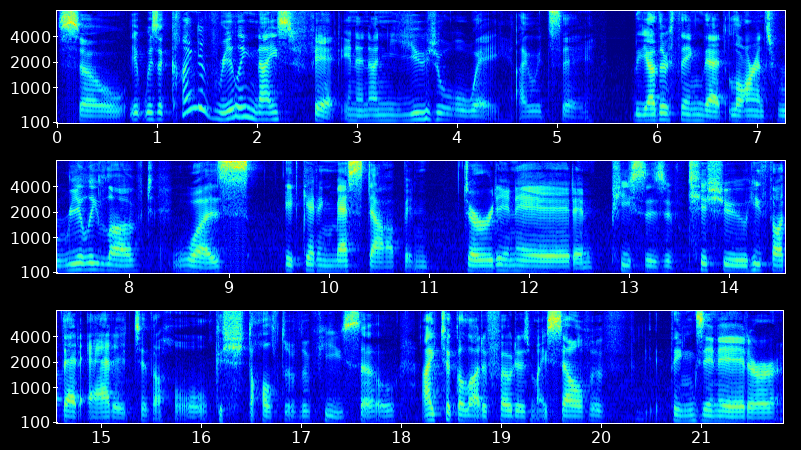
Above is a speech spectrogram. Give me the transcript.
So it was a kind of really nice fit in an unusual way, I would say. The other thing that Lawrence really loved was it getting messed up and dirt in it and pieces of tissue. He thought that added to the whole gestalt of the piece. So I took a lot of photos myself of things in it or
